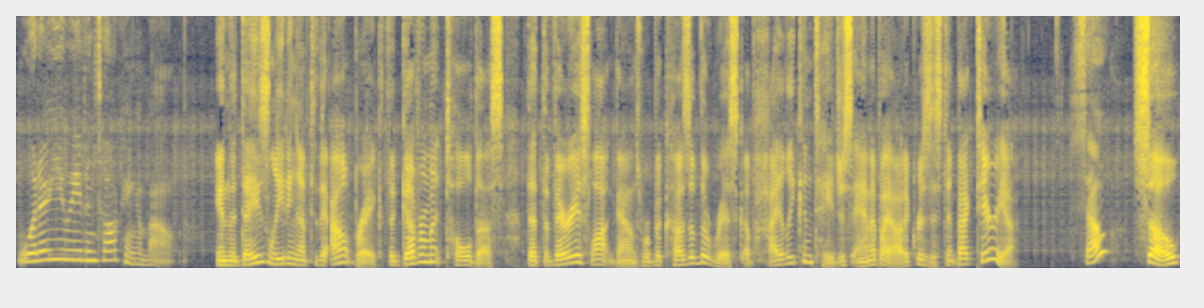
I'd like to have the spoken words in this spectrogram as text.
What are you even talking about? In the days leading up to the outbreak, the government told us that the various lockdowns were because of the risk of highly contagious antibiotic resistant bacteria. So? So,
